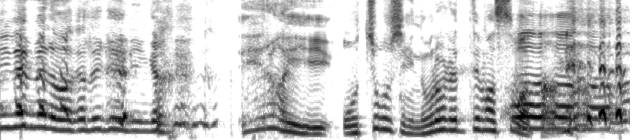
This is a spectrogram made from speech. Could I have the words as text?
2年目の若手芸人が。えらいお調子に乗られてますわと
